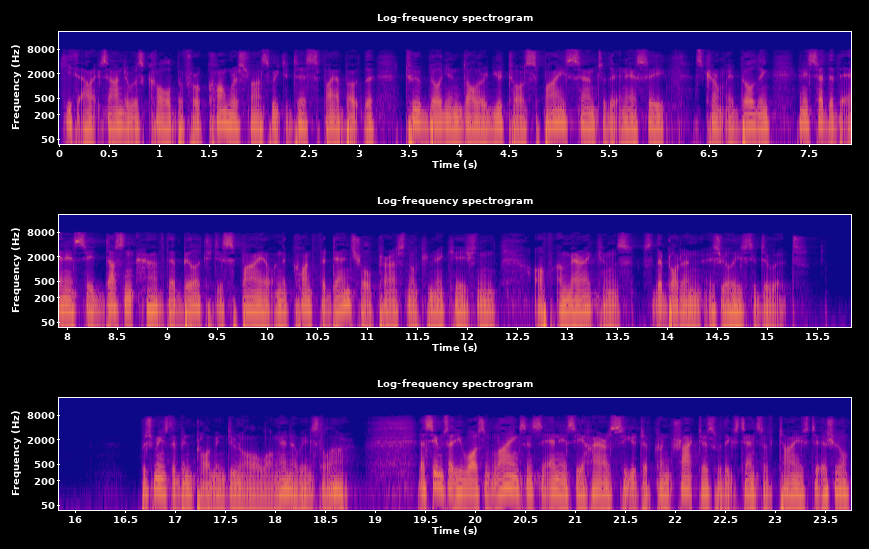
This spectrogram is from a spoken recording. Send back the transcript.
Keith Alexander was called before Congress last week to testify about the $2 billion Utah spy center the NSA is currently building, and he said that the NSA doesn't have the ability to spy on the confidential personal communication of Americans, so they brought in Israelis to do it. Which means they've been probably been doing all along anyway and still are. It seems that he wasn't lying since the NSA hires secretive contractors with extensive ties to Israel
